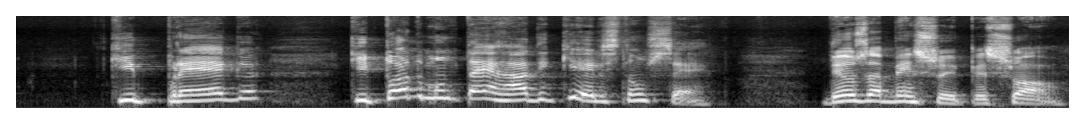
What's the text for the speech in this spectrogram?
que prega que todo mundo está errado e que eles estão certos. Deus abençoe, pessoal.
